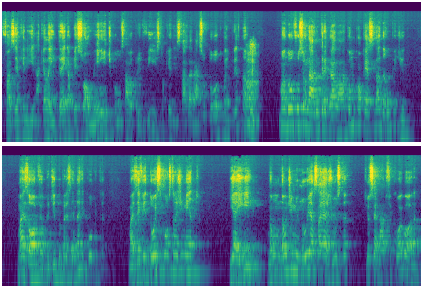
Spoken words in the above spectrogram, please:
fazer aquele, aquela entrega pessoalmente, como estava previsto, aquele estardalhaço todo com a empresa, não. Mandou o funcionário entregar lá, como qualquer cidadão, um pedido. Mas, óbvio, o pedido do presidente da República. Mas evitou esse constrangimento. E aí, não, não diminui a saia justa que o Senado ficou agora.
